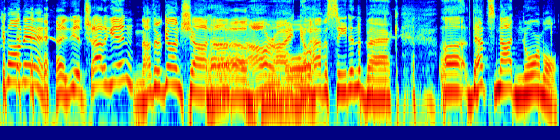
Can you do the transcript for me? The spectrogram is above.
Come on in." You shot again? Another gunshot, huh? Oh, All right, go have a seat in the back. Uh, that's not normal.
